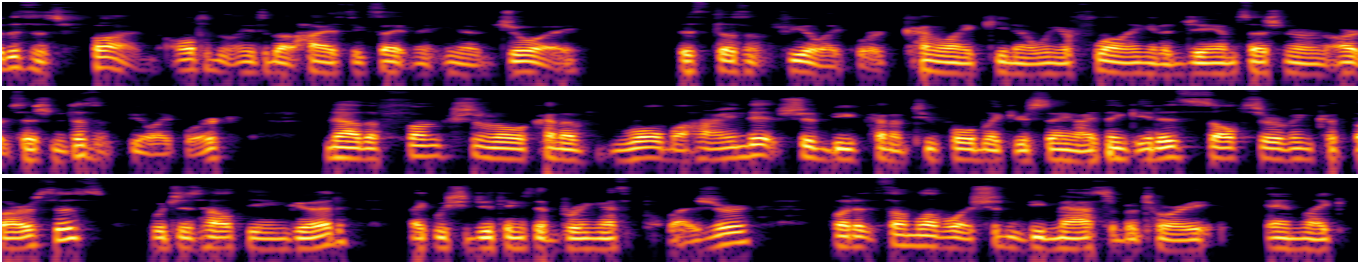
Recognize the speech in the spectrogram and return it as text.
but this is fun. Ultimately, it's about highest excitement, you know, joy. This doesn't feel like work. Kind of like, you know, when you're flowing in a jam session or an art session, it doesn't feel like work. Now, the functional kind of role behind it should be kind of twofold, like you're saying. I think it is self serving catharsis, which is healthy and good. Like we should do things that bring us pleasure, but at some level, it shouldn't be masturbatory and like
